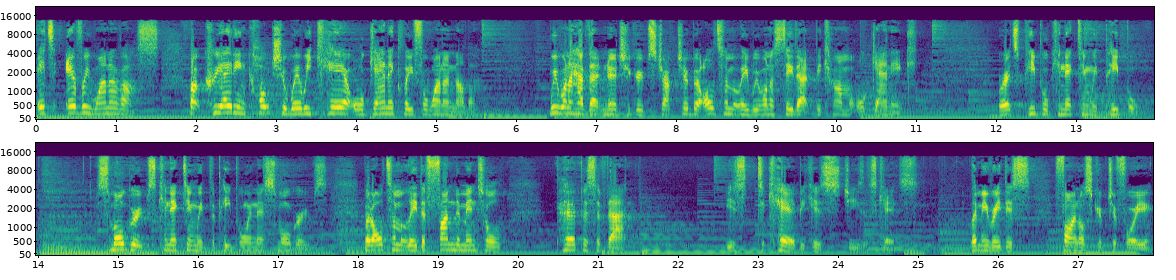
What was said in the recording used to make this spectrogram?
It's every one of us. But creating culture where we care organically for one another. We want to have that nurture group structure, but ultimately we want to see that become organic, where it's people connecting with people, small groups connecting with the people in their small groups. But ultimately, the fundamental purpose of that is to care because Jesus cares. Let me read this final scripture for you.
